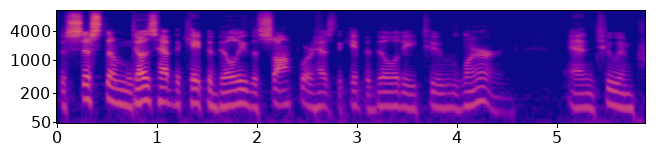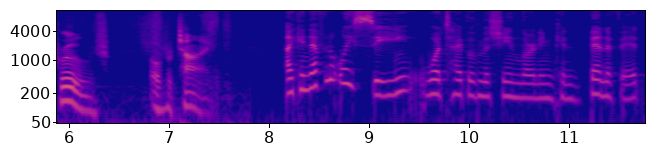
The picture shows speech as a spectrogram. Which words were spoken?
The system does have the capability the software has the capability to learn and to improve over time. I can definitely see what type of machine learning can benefit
